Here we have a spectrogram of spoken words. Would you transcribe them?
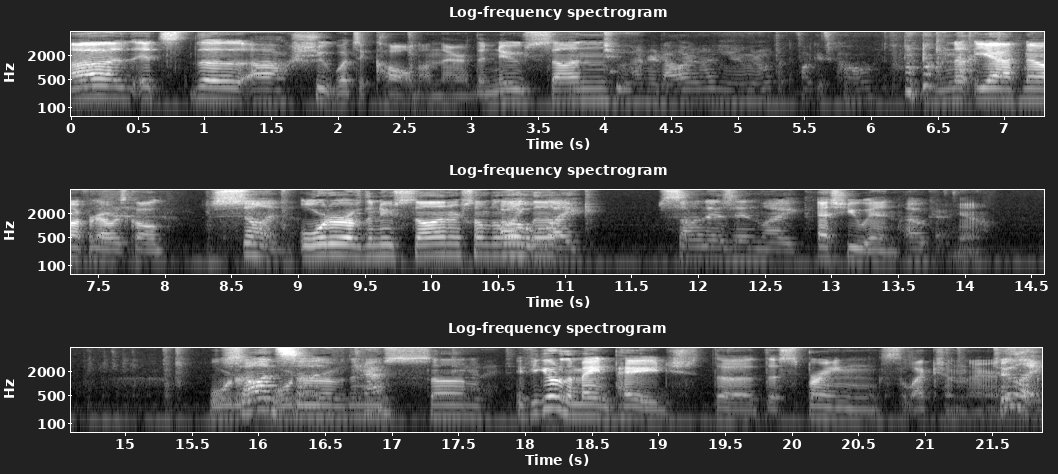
Uh, it's the oh shoot, what's it called on there? The New Sun. Two hundred dollars on you. don't even know what the fuck it's called. No, yeah, no, I forgot what it's called. Sun. Order of the New Sun or something Oh, like that. like sun as in like S U N. okay. Yeah. Order, Sun, Order Sun. of the New Sun. If you go to the main page, the the spring selection there. Too late.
